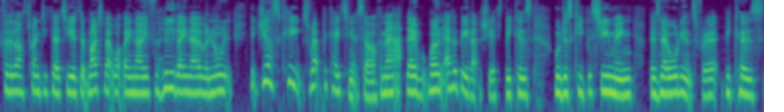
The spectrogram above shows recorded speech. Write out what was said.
for the last 20, 30 years that write about what they know, for who they know, and all it, it just keeps replicating itself. And there, there won't ever be that shift because we'll just keep assuming there's no audience for it because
